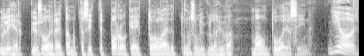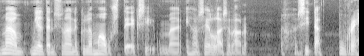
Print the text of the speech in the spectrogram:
yliherkkyysoireita, mutta sitten porokeittoon laitettuna se oli kyllä hyvä maun tuoja siinä. Joo, mä oon mieltänyt sen aina kyllä mausteeksi. Mä en ihan sellaisenaan sitä pure.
